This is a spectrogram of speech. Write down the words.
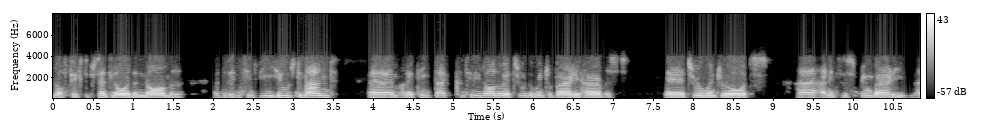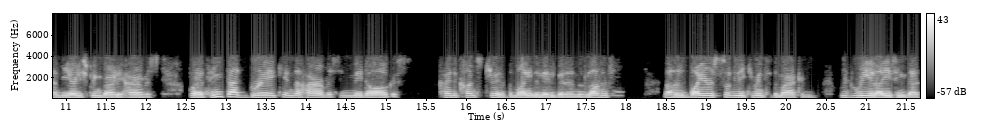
know, 50% lower than normal, uh, there didn't seem to be huge demand, um, and I think that continued all the way through the winter barley harvest, uh, through winter oats. Uh, and into the spring barley and the early spring barley harvest. But I think that break in the harvest in mid-August kind of concentrated the mind a little bit, and a lot of a lot of buyers suddenly came into the market realizing that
